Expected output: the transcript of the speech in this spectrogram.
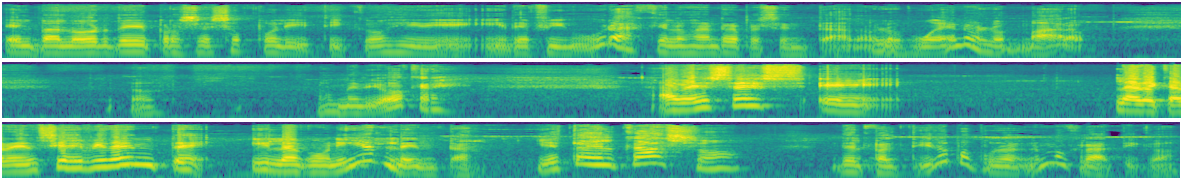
el valor de procesos políticos y de, figuras que los han representado, los buenos, los malos, los, mediocres. A veces eh, la decadencia es evidente y la agonía es lenta. Y este es el caso del Partido Popular Democrático.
